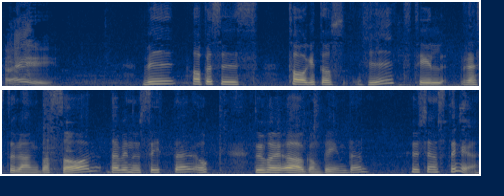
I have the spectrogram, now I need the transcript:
Hej! Vi har precis tagit oss hit till restaurang Bazaar där vi nu sitter och du har ju ögonbindel. Hur känns det?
